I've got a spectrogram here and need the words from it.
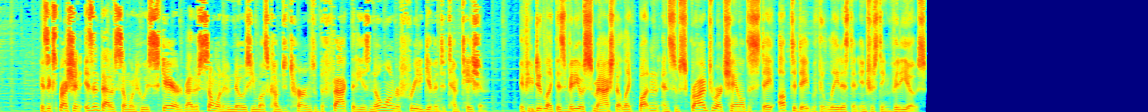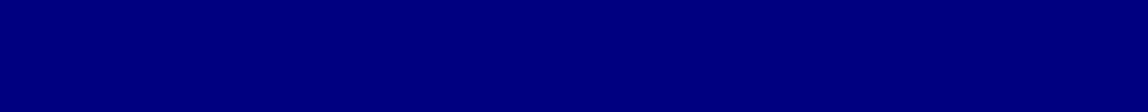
His expression isn't that of someone who is scared, rather someone who knows he must come to terms with the fact that he is no longer free to give in to temptation. If you did like this video, smash that like button and subscribe to our channel to stay up to date with the latest and interesting videos.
